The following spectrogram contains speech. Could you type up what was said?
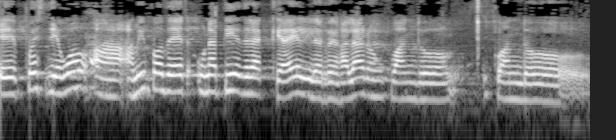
eh, pues llegó a, mi poder una piedra que a él le regalaron cuando, cuando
